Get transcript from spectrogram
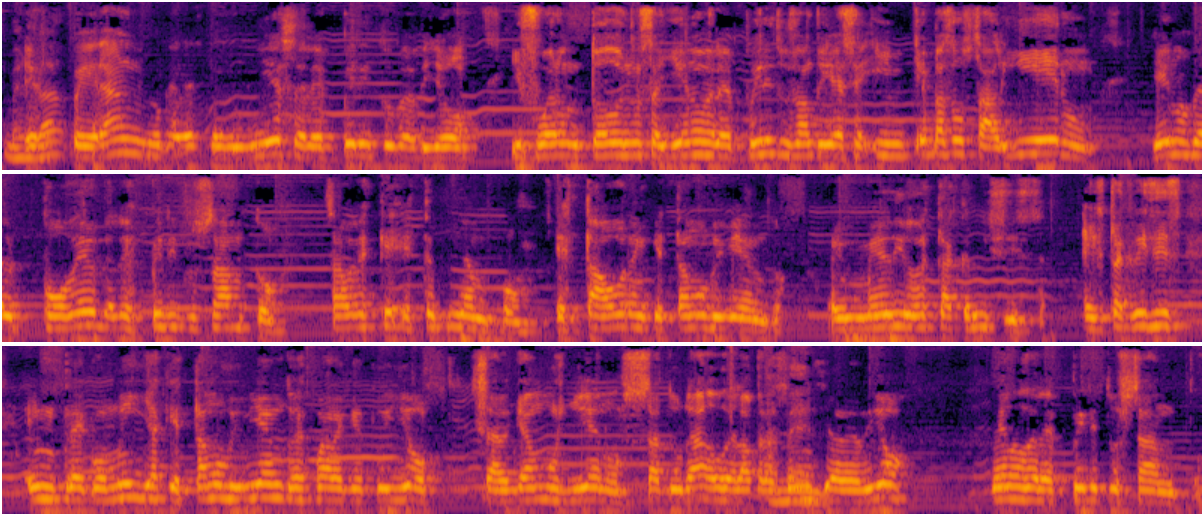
¿Verdad? esperando que descendiese el Espíritu de Dios y fueron todos llenos del Espíritu Santo y, ese, y qué pasó salieron llenos del poder del Espíritu Santo sabes que este tiempo esta hora en que estamos viviendo en medio de esta crisis esta crisis entre comillas que estamos viviendo es para que tú y yo salgamos llenos saturados de la presencia de Dios llenos del Espíritu Santo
